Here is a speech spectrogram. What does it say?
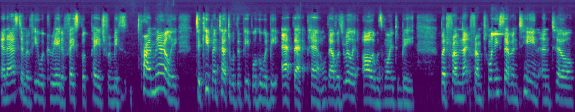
and asked him if he would create a Facebook page for me, primarily to keep in touch with the people who would be at that panel. That was really all it was going to be. But from from 2017 until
